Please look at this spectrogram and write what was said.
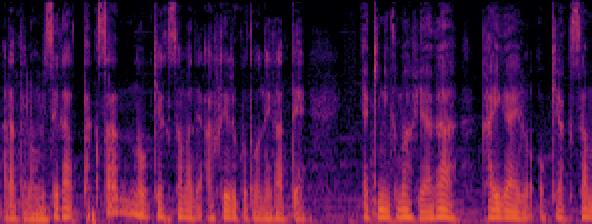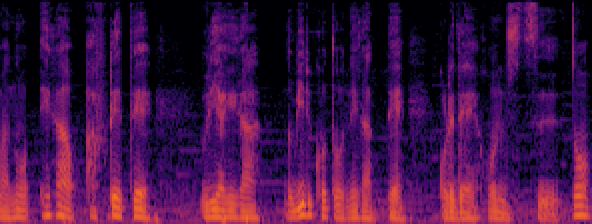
あなたのお店がたくさんのお客様で溢れることを願って焼肉マフィアが海外のお客様の笑顔あふれて売り上げが伸びることを願ってこれで本日の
